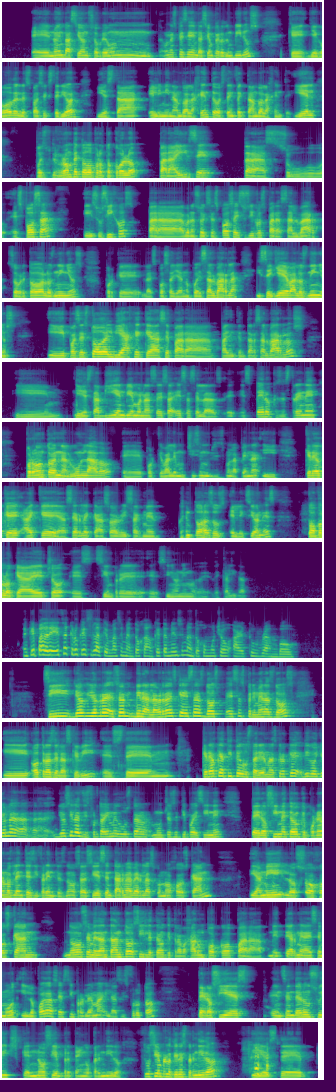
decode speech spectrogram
eh, no invasión, sobre una especie de invasión, pero de un virus que llegó del espacio exterior y está eliminando a la gente o está infectando a la gente. Y él, pues, rompe todo protocolo para irse tras su esposa y sus hijos para, bueno, su ex esposa y sus hijos para salvar, sobre todo a los niños, porque la esposa ya no puede salvarla, y se lleva a los niños. Y pues es todo el viaje que hace para, para intentar salvarlos. Y, está bien, bien buena. Esa, esa se las eh, espero que se estrene pronto en algún lado, eh, porque vale muchísimo, muchísimo la pena. Y creo que hay que hacerle caso a Riz Ahmed en todas sus elecciones todo lo que ha hecho es siempre eh, sinónimo de, calidad. Qué padre, esa creo que es la que más se me antoja, aunque también se me antojó mucho Arthur Rambo. Sí, yo, yo creo, son, mira, la verdad es que esas dos, esas primeras dos y otras de las que vi, este, creo que a ti te gustaría más, creo que, digo, yo, la, yo sí las disfruto, a mí me gusta mucho ese tipo de cine, pero sí me tengo que poner unos lentes diferentes, ¿no? O sea, sí es sentarme a verlas con ojos can, y a mí los ojos can no se me dan tanto, sí le tengo que trabajar un poco para meterme a ese mood y lo puedo hacer sin problema y las disfruto, pero sí es encender un switch que no siempre tengo prendido. Tú siempre lo tienes prendido y este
